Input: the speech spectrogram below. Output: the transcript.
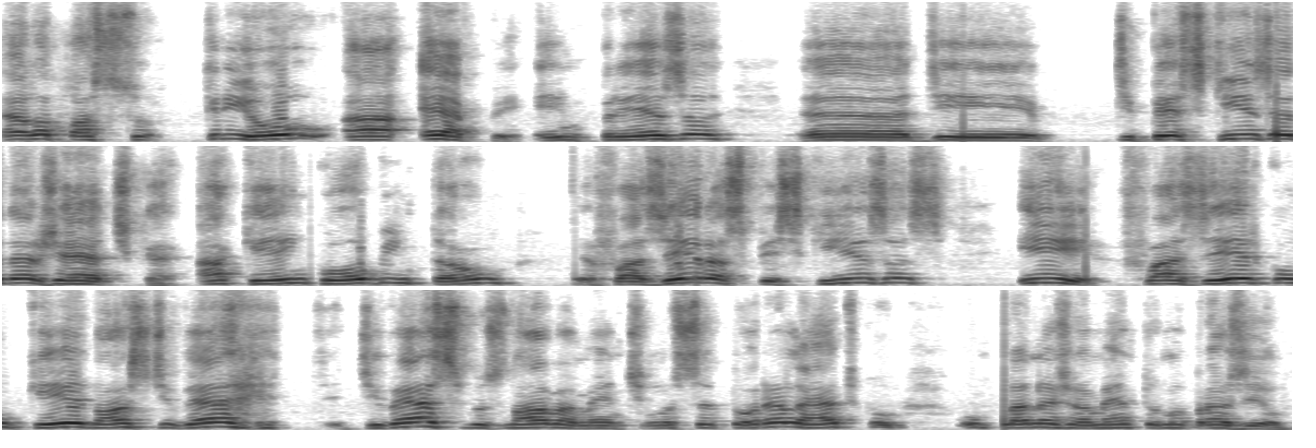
ela passou, criou a EP, empresa eh, de, de pesquisa energética, a quem coube, então, fazer as pesquisas e fazer com que nós tiver, tivéssemos novamente no setor elétrico um planejamento no Brasil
